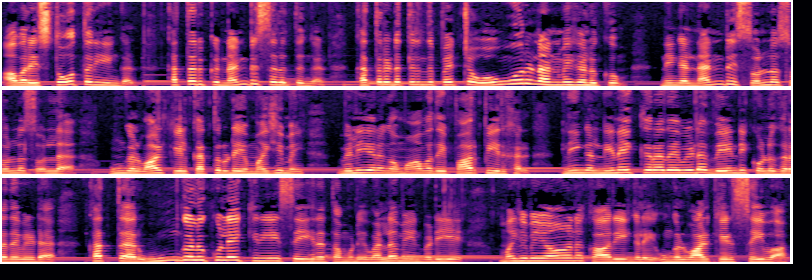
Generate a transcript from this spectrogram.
அவரை ஸ்தோத்தரியுங்கள் கத்தருக்கு நன்றி செலுத்துங்கள். கத்தரிடத்திலிருந்து பெற்ற ஒவ்வொரு நன்மைகளுக்கும் நீங்கள் நன்றி சொல்ல சொல்ல சொல்ல உங்கள் வாழ்க்கையில் கத்தருடைய மகிமை வெளியரங்கமாவதை பார்ப்பீர்கள். நீங்கள் நினைக்கிறதை விட வேண்டிக் கொள்ளுகிறதை விட கத்தர் உங்களுக்குள்ளே கிரியை செய்கிற தம்முடைய வல்லமையின்படியே மகிமையான காரியங்களை உங்கள் வாழ்க்கையில் செய்வார்.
